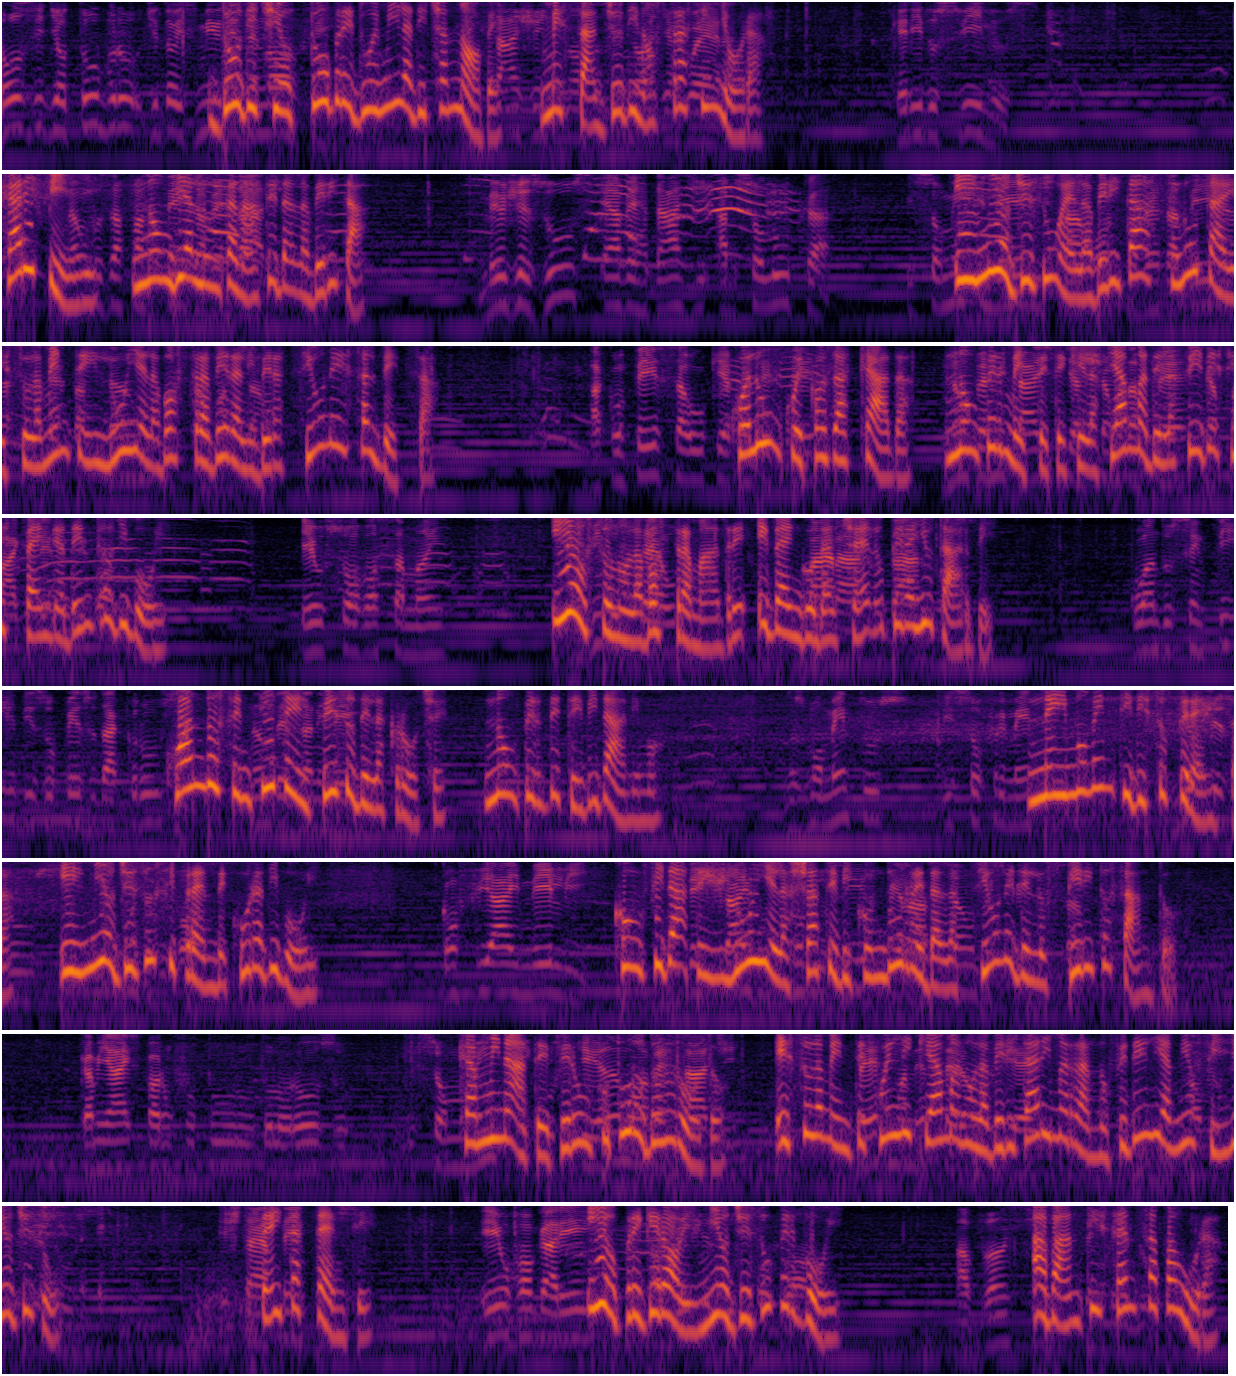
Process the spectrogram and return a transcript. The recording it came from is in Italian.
12 di ottobre di 12 2019. ottobre 2019. Messaggio di Nostra Signora. Cari figli, non vi allontanate dalla verità. Il mio Gesù è la verità assoluta e solamente in Lui è la vostra vera liberazione e salvezza. Qualunque cosa accada, non permettete che la fiamma della fede si spenga dentro di voi. Eu sou a vossa mãe. Io sono la vostra madre e vengo dal cielo per aiutarvi. Quando sentite il peso della croce, non perdetevi d'animo. Nei momenti di sofferenza, il mio Gesù si prende cura di voi. Confidate in Lui e lasciatevi condurre dall'azione dello Spirito Santo. Camminate per un futuro doloroso. E solamente quelli che amano la verità rimarranno fedeli a mio figlio Gesù. State attenti. Io pregherò il mio Gesù per voi. Avanti, senza paura.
